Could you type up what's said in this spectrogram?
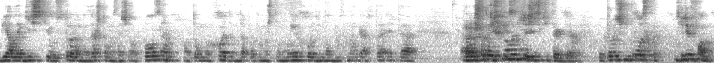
биологически устроены, да, что мы сначала ползаем, потом мы ходим, да, потому что мы ходим на двух ногах, да, это... Хорошо, технологически тогда. Это очень просто. Телефон.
